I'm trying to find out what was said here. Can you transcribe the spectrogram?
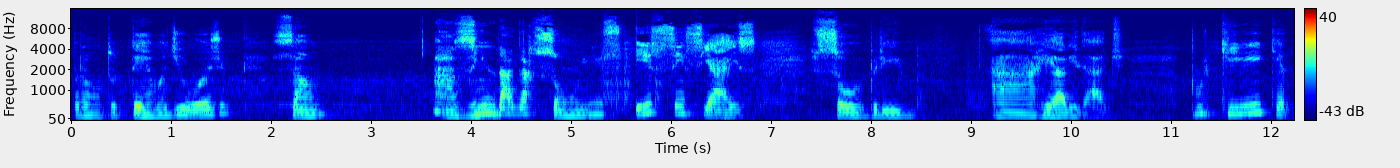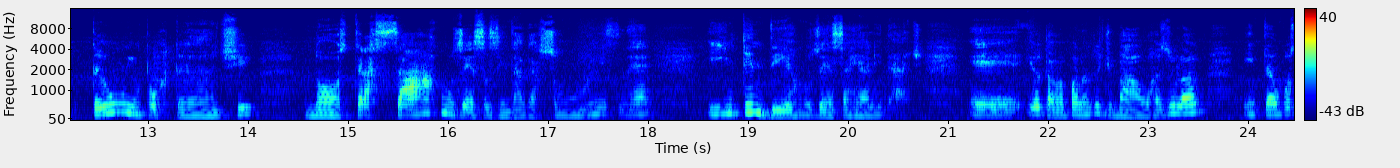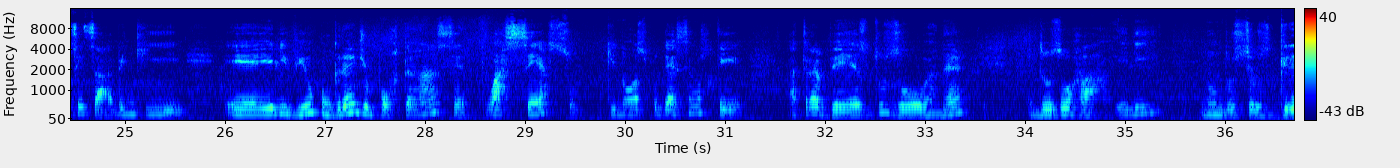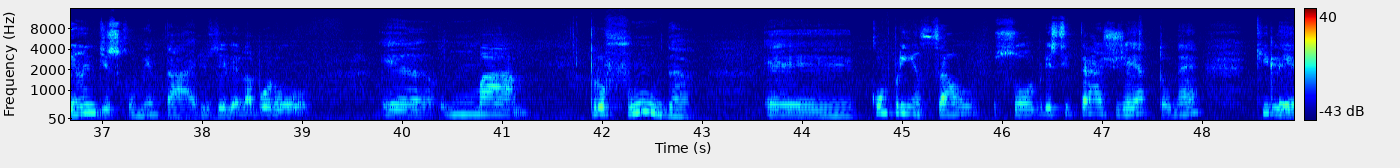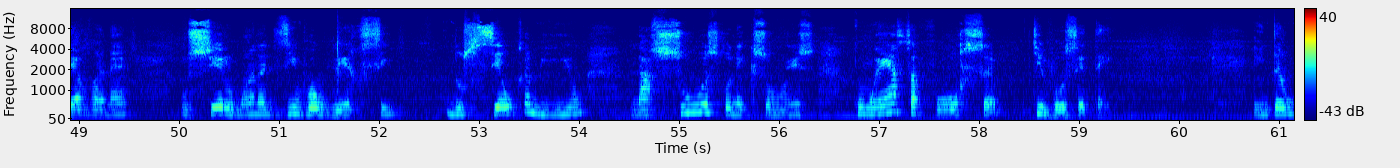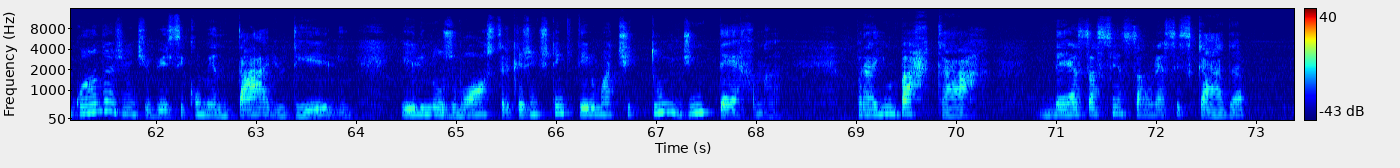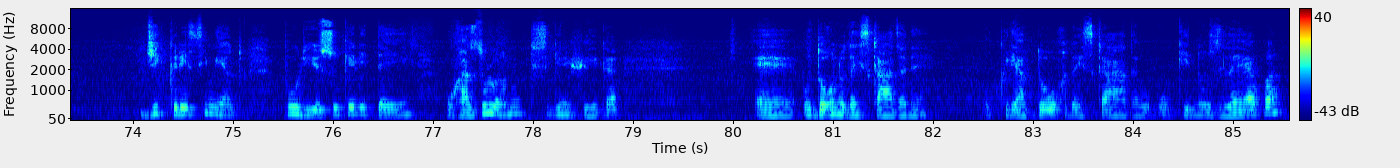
Pronto, o tema de hoje são as indagações essenciais sobre a realidade. Por que, que é tão importante nós traçarmos essas indagações né, e entendermos essa realidade? É, eu estava falando de Baal Razulam, então vocês sabem que é, ele viu com grande importância o acesso que nós pudéssemos ter através do Zoa, né? Do Zohar. Ele, num dos seus grandes comentários, ele elaborou é, uma profunda é, compreensão sobre esse trajeto, né? Que leva, né? O ser humano a desenvolver-se no seu caminho, nas suas conexões, com essa força que você tem. Então, quando a gente vê esse comentário dele, ele nos mostra que a gente tem que ter uma atitude interna para embarcar nessa ascensão, nessa escada de crescimento. Por isso que ele tem o Razulano, que significa é, o dono da escada, né? O criador da escada, o que nos leva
